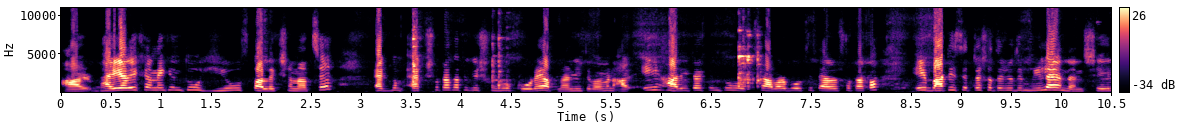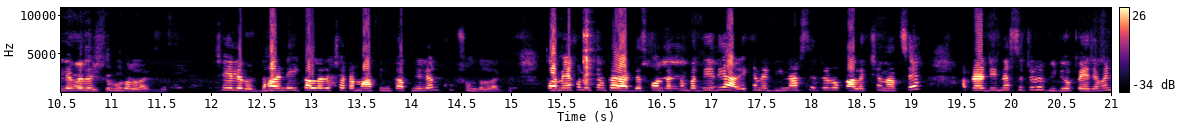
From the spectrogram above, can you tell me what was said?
আর ভাইয়ার এখানে কিন্তু হিউজ কালেকশন আছে। একদম একশো টাকা থেকে শুরু করে আপনারা নিতে পারবেন। আর এই হাড়িটা কিন্তু হচ্ছে আবার বলছি তেরোশো টাকা। এই বাটি সেটটার সাথে যদি মিলায় নেন সেই লেভেলে সুন্দর লাগবে। সেই লেভেল ধরেন এই কালারের ছটা মাফিন কাপ নিলেন খুব সুন্দর লাগবে। তো আমি এখন এখানকার অ্যাড্রেস কন্ট্যাক্ট নাম্বার দিয়ে দিই। আর এখানে ডিনার সেটেরও কালেকশন আছে। আপনারা ডিনার সেটেরও ভিডিও পেয়ে যাবেন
